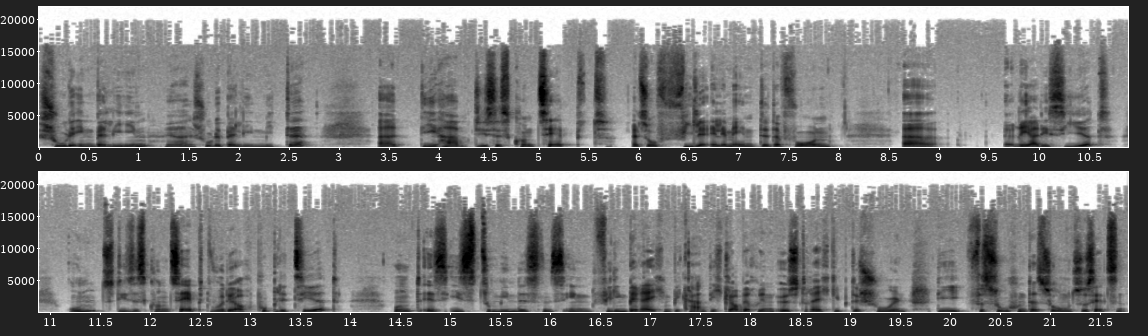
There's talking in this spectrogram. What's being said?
Schule in Berlin, ja, Schule Berlin Mitte. Äh, die haben dieses Konzept, also viele Elemente davon, äh, realisiert. Und dieses Konzept wurde auch publiziert. Und es ist zumindest in vielen Bereichen bekannt. Ich glaube, auch in Österreich gibt es Schulen, die versuchen, das so umzusetzen,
